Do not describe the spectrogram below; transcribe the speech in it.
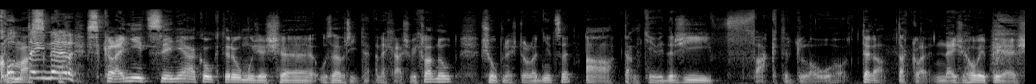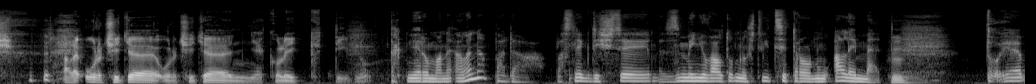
Kontejner! skl- sklenici nějakou, kterou můžeš eh, uzavřít a necháš vychladnout, šoupneš do lednice a tam ti vydrží fakt dlouho. Teda takhle, než ho vypiješ, ale určitě, určitě několik týdnů. Tak mě, Romane, ale napadá. Vlastně, když si zmiňoval to množství citronů a limet, hmm. To je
